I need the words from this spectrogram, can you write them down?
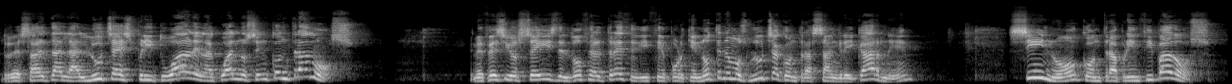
resalta la lucha espiritual en la cual nos encontramos. En Efesios 6, del 12 al 13, dice, porque no tenemos lucha contra sangre y carne, sino contra principados,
